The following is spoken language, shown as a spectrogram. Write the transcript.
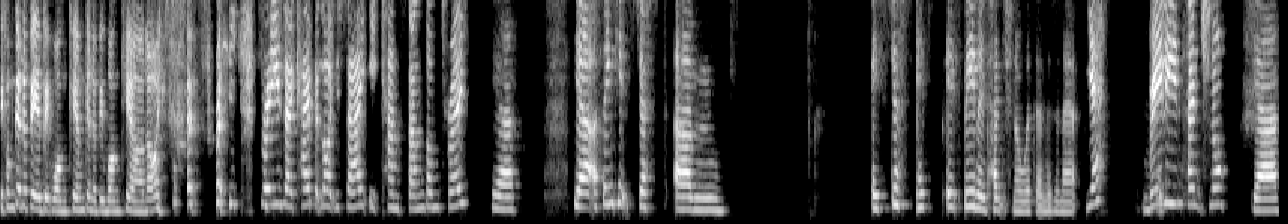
if I'm going to be a bit wonky, I'm going to be wonky, aren't I? So three, three is okay. But like you say, it can stand on three. Yeah. Yeah, I think it's just um it's just it's it's being intentional with them, isn't it? Yeah, really intentional. Yeah,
